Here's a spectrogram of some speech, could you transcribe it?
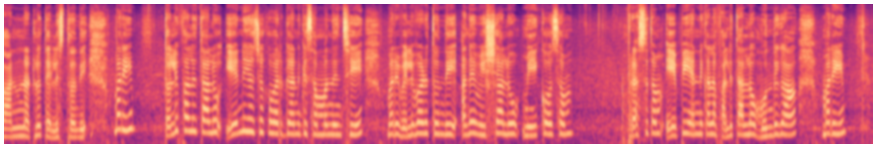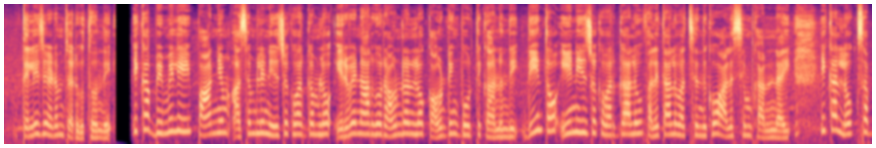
కానున్నట్లు తెలుస్తోంది. మరి తొలి ఫలితాలు ఏ నియోజకవర్గానికి సంబంధించి మరి వెలువడుతుంది అనే విషయాలు మీకోసం ప్రస్తుతం ఏపీ ఎన్నికల ఫలితాల్లో ముందుగా మరి తెలియజేయడం జరుగుతుంది. ఇక బిమిలి పాణ్యం అసెంబ్లీ నియోజకవర్గంలో ఇరవై నాలుగు రౌండ్లలో కౌంటింగ్ పూర్తి కానుంది. దీంతో ఈ నియోజకవర్గాలు ఫలితాలు వచ్చేందుకు ఆలస్యం కానున్నాయి. ఇక లోక్సభ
